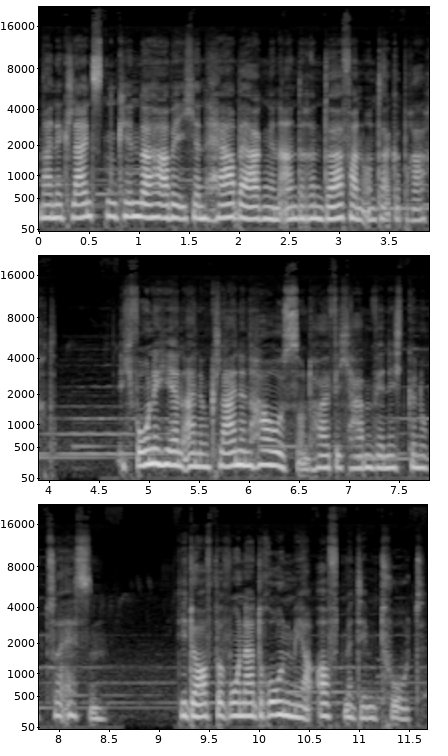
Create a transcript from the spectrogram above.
Meine kleinsten Kinder habe ich in Herbergen in anderen Dörfern untergebracht. Ich wohne hier in einem kleinen Haus und häufig haben wir nicht genug zu essen. Die Dorfbewohner drohen mir oft mit dem Tod.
